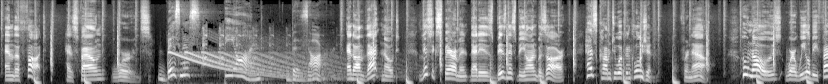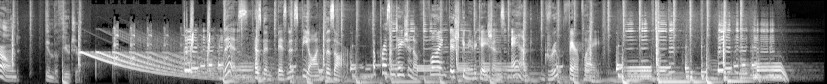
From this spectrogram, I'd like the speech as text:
and the thought has found words. Business beyond bizarre. And on that note, this experiment that is business beyond bizarre has come to a conclusion for now. Who knows where we'll be found in the future? This has been Business Beyond Bizarre, a presentation of Flying Fish Communications and Group Fairplay.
